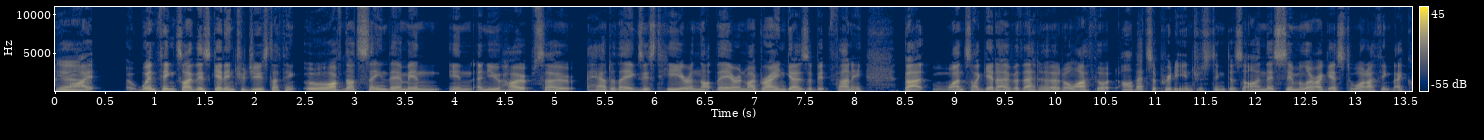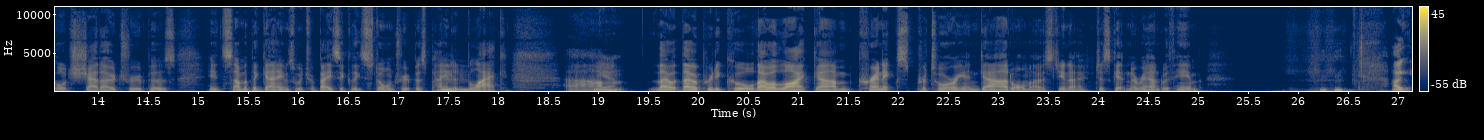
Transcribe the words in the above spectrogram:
Yeah, I when things like this get introduced, I think, oh, I've not seen them in, in A New Hope, so how do they exist here and not there? And my brain goes a bit funny. But once I get over that hurdle, I thought, oh, that's a pretty interesting design. They're similar, I guess, to what I think they called Shadow Troopers in some of the games, which were basically stormtroopers painted Mhm. black. Um, Yeah. They were, they were pretty cool. They were like um, Krennic's Praetorian Guard almost, you know, just getting around with him. I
